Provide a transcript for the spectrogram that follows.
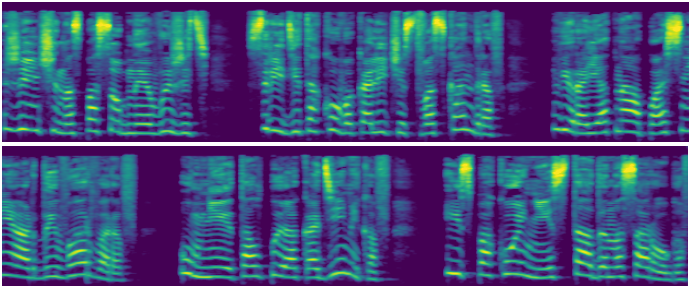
Женщина, способная выжить среди такого количества скандров, вероятно, опаснее орды варваров, умнее толпы академиков и спокойнее стада носорогов.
